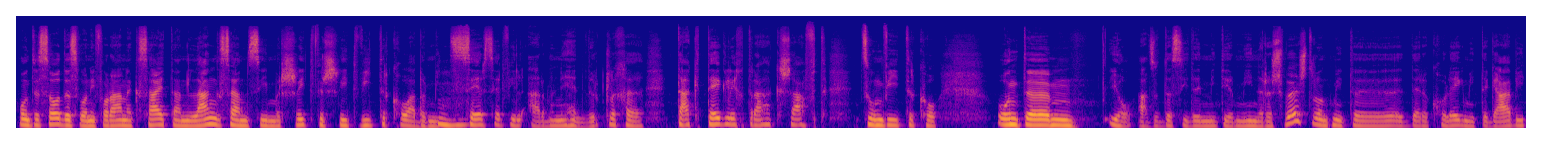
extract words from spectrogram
Und so, das, was ich vorhin gesagt habe, langsam sind wir Schritt für Schritt weitergekommen, aber mit mhm. sehr, sehr viel Arbeit. Wir haben wirklich äh, tagtäglich daran geschafft, zum weiterzukommen. Und ähm, ja, also dass ich dann mit meiner Schwester und mit äh, der Kollegin, mit der Gabi,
